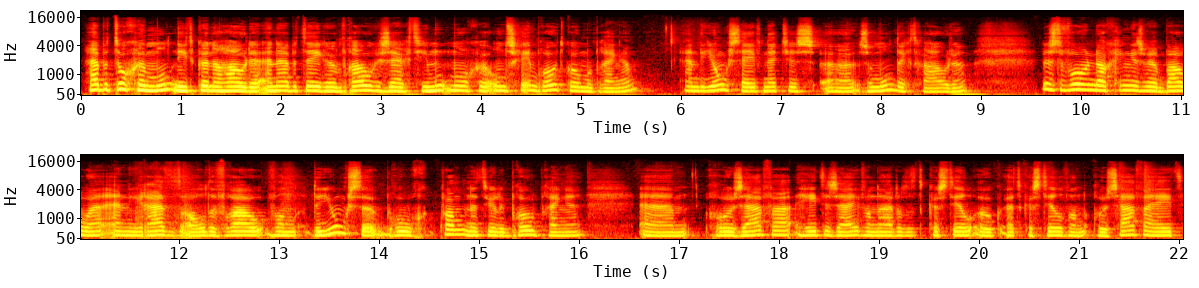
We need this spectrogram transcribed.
hebben toch hun mond niet kunnen houden en hebben tegen hun vrouw gezegd: Je moet morgen ons geen brood komen brengen. En de jongste heeft netjes uh, zijn mond dicht gehouden. Dus de volgende dag gingen ze weer bouwen en je raadt het al, de vrouw van de jongste broer kwam natuurlijk brood brengen. Um, Rosava heette zij, vandaar dat het kasteel ook het kasteel van Rosava heet.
